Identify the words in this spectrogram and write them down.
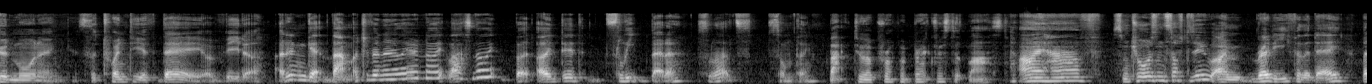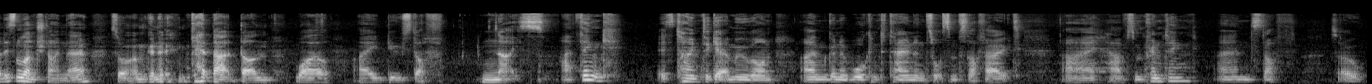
Good morning. It's the 20th day of VEDA. I didn't get that much of an earlier night last night, but I did sleep better, so that's something. Back to a proper breakfast at last. I have some chores and stuff to do. I'm ready for the day, but it's lunchtime now, so I'm gonna get that done while I do stuff. Nice. I think it's time to get a move on. I'm gonna walk into town and sort some stuff out. I have some printing and stuff, so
